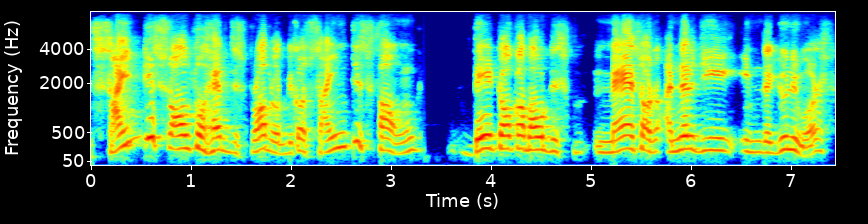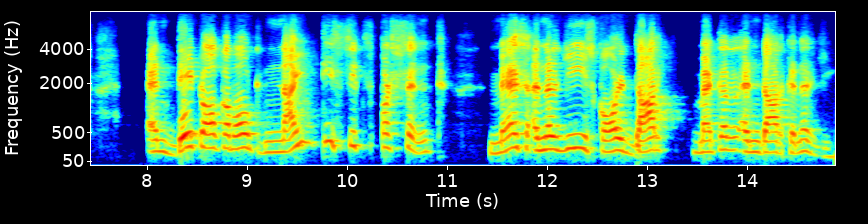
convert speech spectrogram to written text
scientists also have this problem because scientists found they talk about this mass or energy in the universe and they talk about 96% mass energy is called dark matter and dark energy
